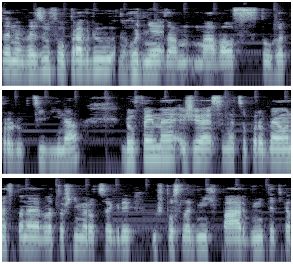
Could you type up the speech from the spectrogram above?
ten Vezuv opravdu hodně zamával s touhle produkcí vína. Doufejme, že se něco podobného nestane v letošním roce, kdy už posledních pár dní, teďka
